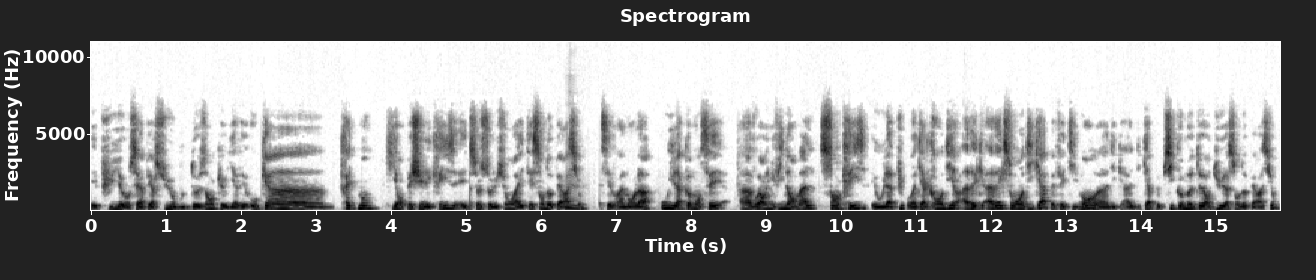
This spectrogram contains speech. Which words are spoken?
Et puis on s'est aperçu au bout de deux ans qu'il n'y avait aucun traitement qui empêchait les crises et la seule solution a été son opération. Mm. C'est vraiment là où il a commencé à avoir une vie normale, sans crise, et où il a pu, on va dire, grandir avec, avec son handicap, effectivement, un handicap psychomoteur dû à son opération,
